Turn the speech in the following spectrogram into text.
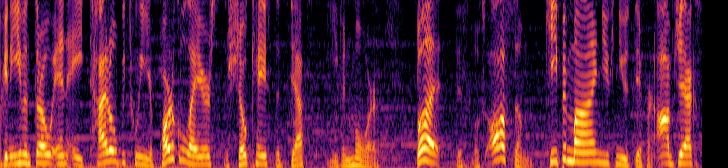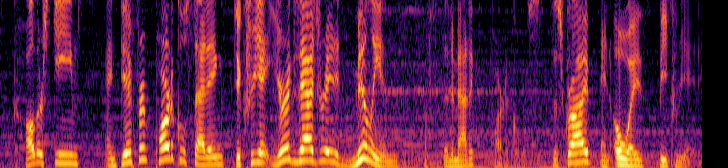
can even throw in a title between your particle layers to showcase the depth even more but this looks awesome. Keep in mind you can use different objects, color schemes, and different particle settings to create your exaggerated millions of cinematic particles. Subscribe and always be creating.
